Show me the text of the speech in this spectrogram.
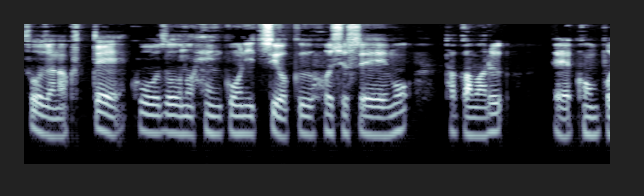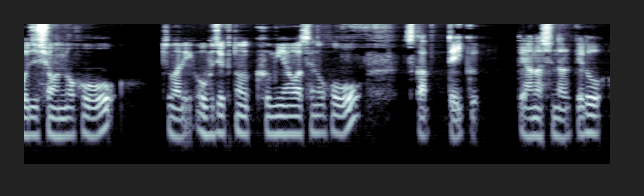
そうじゃなくて構造の変更に強く保守性も高まる、えー、コンポジションの方を、つまりオブジェクトの組み合わせの方を使っていくって話になるけど、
